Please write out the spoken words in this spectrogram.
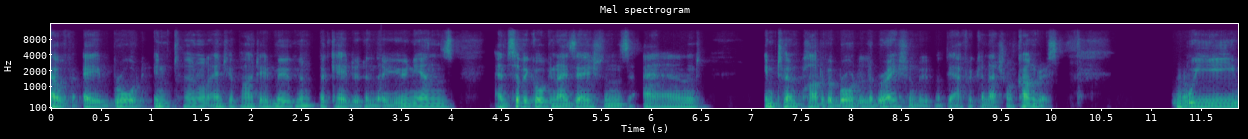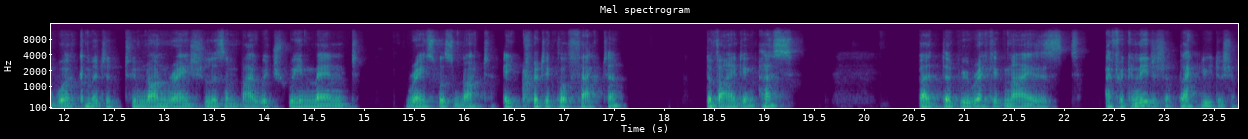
of a broad internal anti-apartheid movement located in the unions and civic organizations, and in turn part of a broader liberation movement, the African National Congress. we were committed to non racialism, by which we meant race was not a critical factor dividing us, but that we recognized African leadership, Black leadership.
